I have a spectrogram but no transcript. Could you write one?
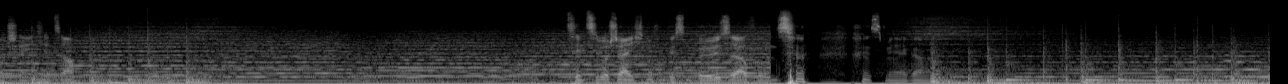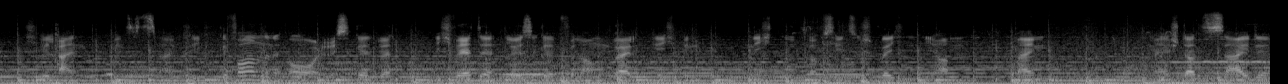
wahrscheinlich jetzt. Jetzt sind sie wahrscheinlich noch ein bisschen böse auf uns. Ist mir egal. Ich will ein, mindestens einen Krieg Gefangene. Oh, Lösegeld werden. Ich werde Lösegeld verlangen, weil ich bin nicht gut auf sie zu sprechen. Die haben mein, meine Stadt Seide,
